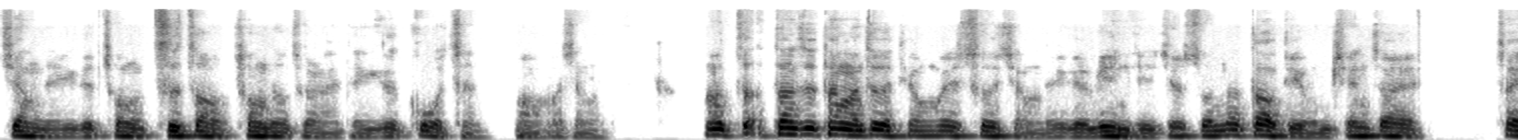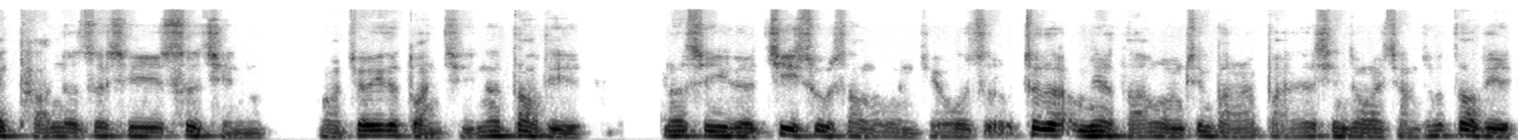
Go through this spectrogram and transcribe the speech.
这样的一个创制造创造出来的一个过程啊，我想，那这但是当然这个天会设想的一个命题就是说，那到底我们现在在谈的这些事情啊，就一个短期，那到底那是一个技术上的问题，我是这个没有答案，我们先把它摆在心中来想，说到底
